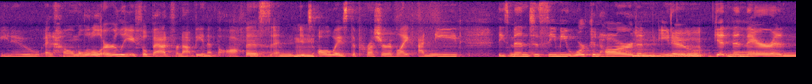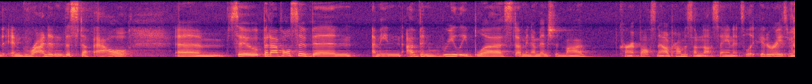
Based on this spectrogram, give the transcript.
you know at home a little early, you feel bad for not being at the office, and it's always the pressure of like I need these men to see me working hard and you know getting in there and and grinding this stuff out. Um, so, but I've also been, I mean, I've been really blessed. I mean, I mentioned my current boss now. I promise I'm not saying it to like get a raise.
